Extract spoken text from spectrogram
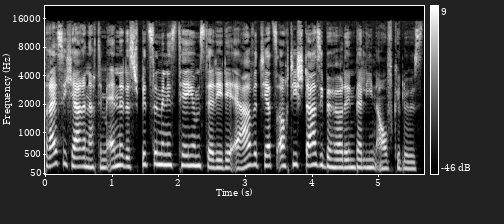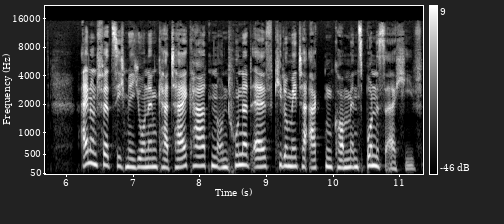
30 Jahre nach dem Ende des Spitzelministeriums der DDR wird jetzt auch die Stasi-Behörde in Berlin aufgelöst. 41 Millionen Karteikarten und 111 Kilometer Akten kommen ins Bundesarchiv.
